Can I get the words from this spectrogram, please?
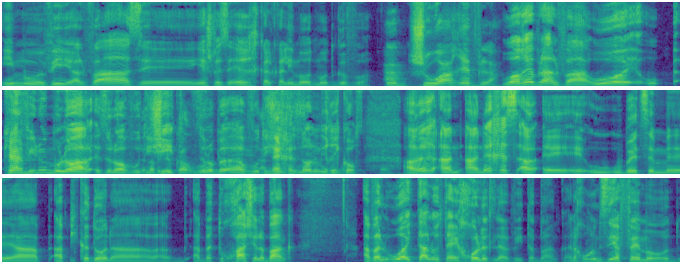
אם הוא הביא הלוואה, אז אה, יש לזה ערך כלכלי מאוד מאוד גבוה. הוא- שהוא ערב לה. הוא ערב להלוואה, הוא, הוא כן. אפילו אם הוא לא, זה לא ערבות זה לא אישית, בדיוק ערבות, זה לא ערבות אישית, זה נון ריקורס. כן. הנכס אה, אה, הוא הוא בעצם אה, הפיקדון, הבטוחה של הבנק, אבל הוא הייתה לו את היכולת להביא את הבנק. אנחנו אומרים זה יפה מאוד,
